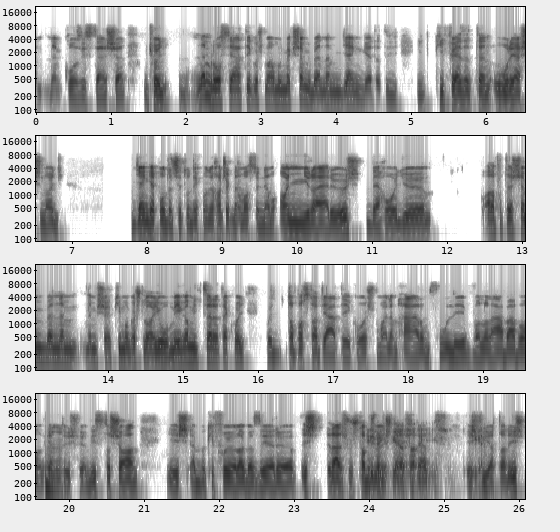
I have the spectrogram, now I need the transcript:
nem, nem konzisztensen, úgyhogy nem rossz játékos, már amúgy meg semmiben nem gyenge, tehát így, így kifejezetten óriási nagy gyenge pontot se tudnék mondani, ha csak nem azt, hogy nem annyira erős, de hogy ö, alapvetően semmiben nem, nem is olyan kimagaslóan jó. Még amit szeretek, hogy, hogy tapasztalt játékos, majdnem három full év van a lábában, mm-hmm. kettő és fél biztosan, és ebből kifolyólag azért, és ráadásul stabilan is teljesített, és, és fiatal is,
